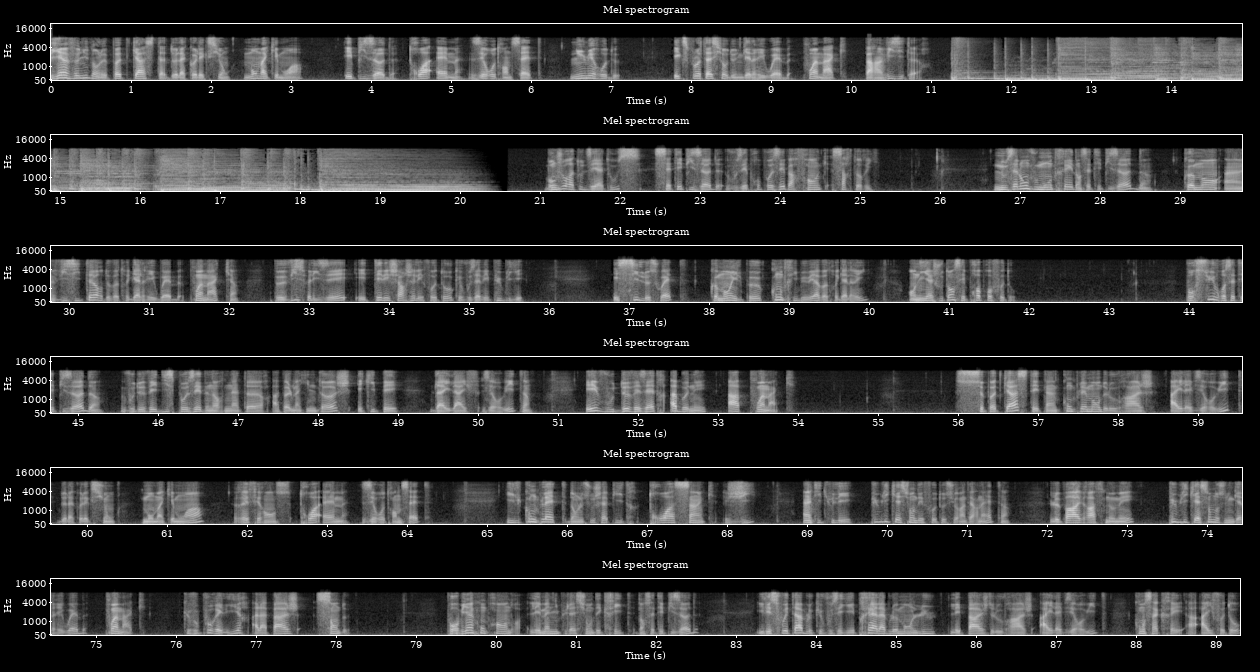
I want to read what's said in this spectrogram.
Bienvenue dans le podcast de la collection Mon Mac et moi, épisode 3M037, numéro 2. Exploitation d'une galerie web .mac par un visiteur. Bonjour à toutes et à tous, cet épisode vous est proposé par Franck Sartori. Nous allons vous montrer dans cet épisode comment un visiteur de votre galerie web .mac peut visualiser et télécharger les photos que vous avez publiées. Et s'il le souhaite, comment il peut contribuer à votre galerie en y ajoutant ses propres photos. Pour suivre cet épisode, vous devez disposer d'un ordinateur Apple Macintosh équipé d'iLife 08 et vous devez être abonné à .mac. Ce podcast est un complément de l'ouvrage iLife 08 de la collection Mon Mac et moi, référence 3M037. Il complète dans le sous-chapitre 3.5J, intitulé Publication des photos sur Internet, le paragraphe nommé Publication dans une galerie web .mac que vous pourrez lire à la page 102. Pour bien comprendre les manipulations décrites dans cet épisode, il est souhaitable que vous ayez préalablement lu les pages de l'ouvrage iLife 08 consacré à iPhoto,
